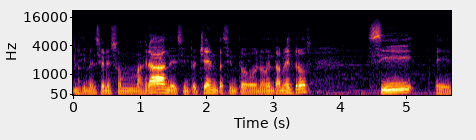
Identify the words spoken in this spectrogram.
las dimensiones son más grandes, de 180, 190 metros, sí eh,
